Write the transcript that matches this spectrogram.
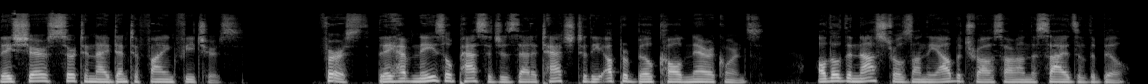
They share certain identifying features. First, they have nasal passages that attach to the upper bill called naricorns, although the nostrils on the albatross are on the sides of the bill.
